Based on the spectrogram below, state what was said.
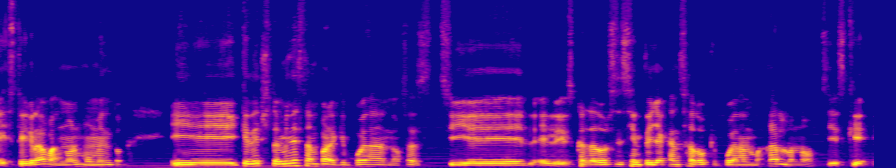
este, graba, ¿no? Al momento. que de hecho también están para que puedan, o sea, si el, escalador se siente ya cansado, que puedan bajarlo, ¿no? Si es que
